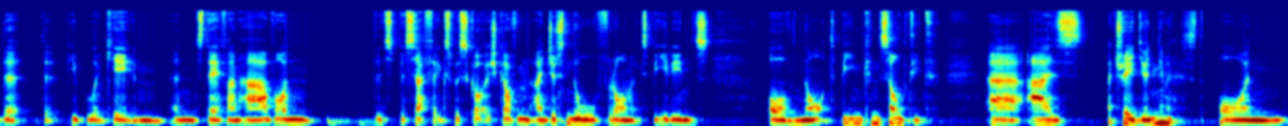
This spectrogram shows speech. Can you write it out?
that, that people like Kate and, and Stefan have on the specifics with Scottish Government. I just know from experience of not being consulted uh, as a trade unionist on,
